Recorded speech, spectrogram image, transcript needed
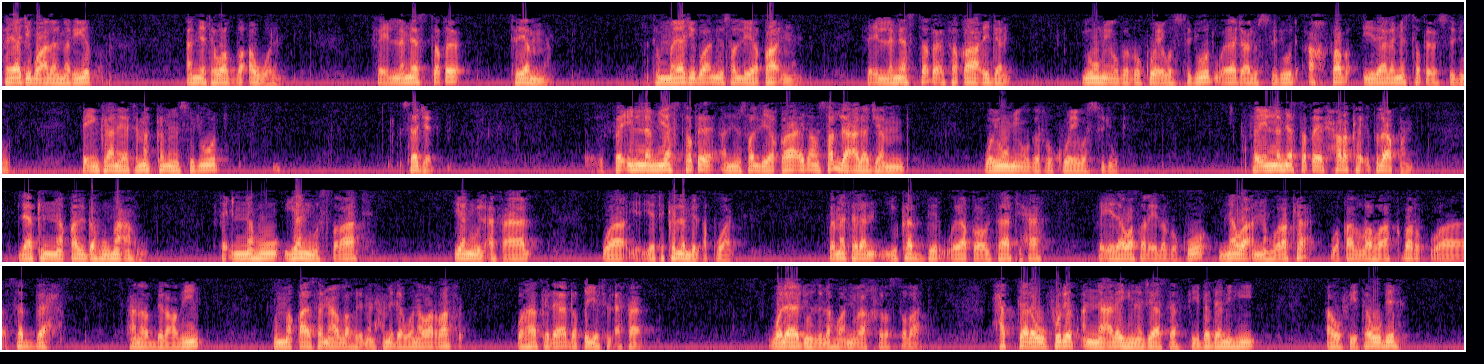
فيجب على المريض أن يتوضأ أولا. فإن لم يستطع تيمم. ثم يجب أن يصلي قائما. فإن لم يستطع فقاعدا. يومئ بالركوع والسجود ويجعل السجود أخفض إذا لم يستطع السجود. فإن كان يتمكن من السجود سجد. فإن لم يستطع أن يصلي قاعدا صلى على جنب ويومئ بالركوع والسجود. فإن لم يستطع الحركة إطلاقا لكن قلبه معه فإنه ينوي الصلاة ينوي الأفعال ويتكلم بالأقوال. فمثلا يكبر ويقرأ الفاتحة فإذا وصل إلى الركوع نوى أنه ركع وقال الله أكبر وسبح سبحان ربي العظيم ثم قال سمع الله لمن حمده ونوى الرفع وهكذا بقية الأفعال. ولا يجوز له أن يؤخر الصلاة. حتى لو فرض أن عليه نجاسة في بدنه أو في ثوبه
